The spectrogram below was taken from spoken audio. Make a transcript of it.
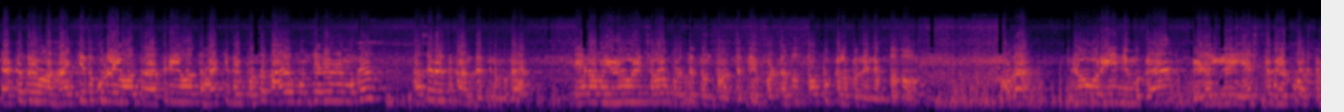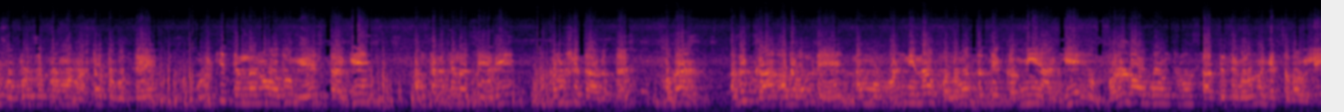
ಯಾಕಂದ್ರೆ ಇವನ್ನ ಹಾಕಿದ ಕೂಡಲೇ ಇವತ್ತು ರಾತ್ರಿ ಇವತ್ತು ಹಾಕಿದ್ರಪ್ಪ ಅಂದ್ರೆ ನಾಳೆ ಮುಂಜಾನೆ ನಿಮ್ಗ ಹಸಿರು ಕಾಣ್ತೈತಿ ನಿಮ್ಗ. ಏನ ಇಳುವರಿ ಚಲೋ ಬರ್ತೈತೆ ಅಂತ ಅನ್ಸೈತಿ ಬಟ್ ಅದು ತಪ್ಪು ಕಲ್ಪನೆ ನಿಮ್ದದು ಹೌದಾ ಇಳುವರಿ ನಿಮ್ಗ ಬೆಳೆಗೆ ಎಷ್ಟು ಬೇಕು ಅಷ್ಟು ಗೊಬ್ಬರದ ಪ್ರಮಾಣ ಅಷ್ಟ ತಗುತ್ತೆ ಉಳಿಕಿದ್ದೆಲ್ಲನೂ ಅದು ವೇಸ್ಟ್ ಆಗಿ ಅಂತರ್ಜಲ ಸೇರಿ ಕಲುಷಿತ ಆಗುತ್ತೆ. ಹೌದಾ? ಅದಕ್ಕ ಅದು ಅಲ್ಲದೆ ನಮ್ಮ ಮಣ್ಣಿನ ಫಲವತ್ತತೆ ಕಮ್ಮಿ ಆಗಿ ಬರಡಾಗುವಂತಹ ಸಾಧ್ಯತೆಗಳನ್ನು ಹೆಚ್ಚದಾವ ಇಲ್ಲಿ.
